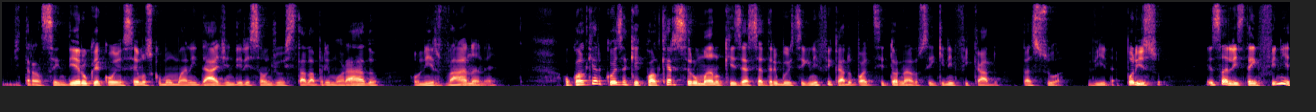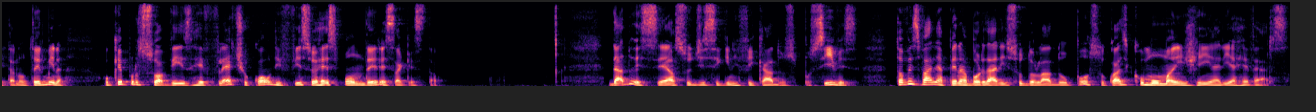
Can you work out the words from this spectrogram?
de transcender o que conhecemos como humanidade em direção de um estado aprimorado, ou nirvana, né? Ou qualquer coisa que qualquer ser humano quisesse atribuir significado pode se tornar o significado da sua vida. Por isso, essa lista é infinita, não termina o que por sua vez reflete o quão difícil é responder essa questão. Dado o excesso de significados possíveis, talvez valha a pena abordar isso do lado oposto, quase como uma engenharia reversa.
